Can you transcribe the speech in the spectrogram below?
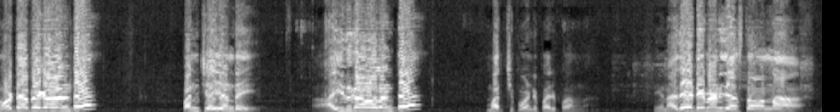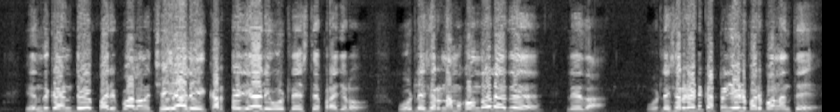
నూట డెబ్బై కావాలంటే పని చేయండి. ఐదు కావాలంటే మర్చిపోండి పరిపాలన. నేను అదే డిమాండ్ చేస్తా ఉన్నా. ఎందుకంటే పరిపాలన చేయాలి కరెక్ట్గా చేయాలి ఓట్లేస్తే ప్రజలు. ఓట్లేసారు నమ్మకం ఉందా లేదా? లేదా? ఓట్లేసారు కాబట్టి కరెక్ట్గా చేయండి పరిపాలన అంతే.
